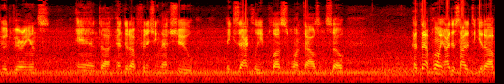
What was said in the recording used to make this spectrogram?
good variance, and uh, ended up finishing that shoe exactly plus 1,000. So at that point, I decided to get up.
